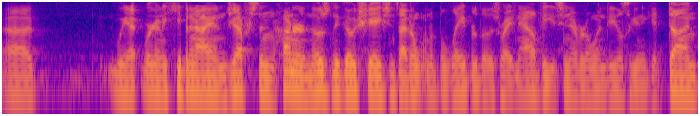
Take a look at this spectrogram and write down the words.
Uh, we, are going to keep an eye on Jefferson and Hunter in those negotiations. I don't want to belabor those right now because you never know when deals are going to get done.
